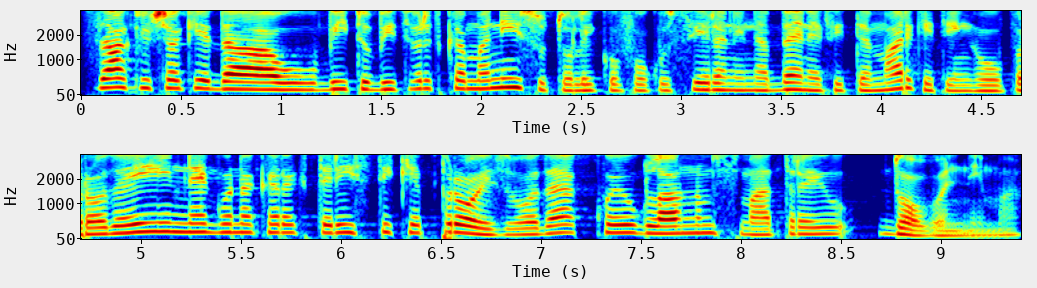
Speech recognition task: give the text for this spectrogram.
Zaključak je da u B2B tvrtkama nisu toliko fokusirani na benefite marketinga u prodaji, nego na karakteristike proizvoda koje uglavnom smatraju dovoljnima.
